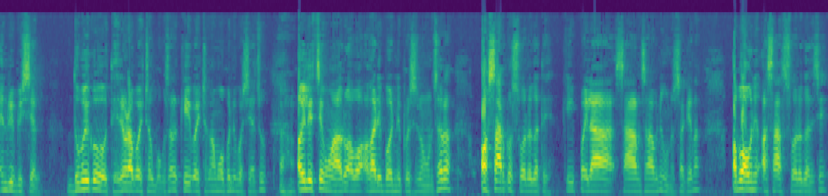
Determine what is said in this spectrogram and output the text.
एनपिपिसिएल दुबईको धेरैवटा बैठक भएको छ र केही बैठकमा म पनि बसिएको छु अहिले चाहिँ उहाँहरू अब अगाडि बढ्ने प्रोसेसमा हुनुहुन्छ र असारको सोह्र गते केही पहिला सारणसभा पनि हुन सकेन। अब आउने असार सोह्र गते चाहिँ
